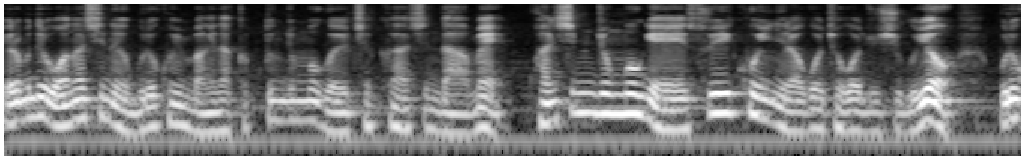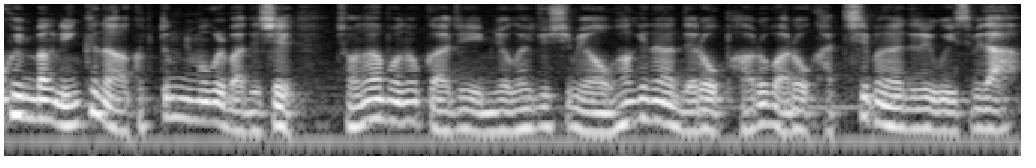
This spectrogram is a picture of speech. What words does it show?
여러분들이 원하시는 무료 코인방이나 급등 종목을 체크하신 다음에 관심 종목에 수익 코인이라고 적어주시고요. 무료 코인방 링크나 급등 종목을 받으실 전화번호까지 입력을 해주시면 확인하는 대로 바로바로 바로 같이 보내드리고 있습니다.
